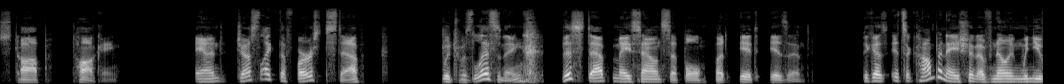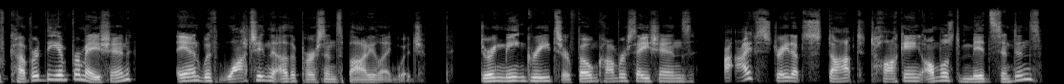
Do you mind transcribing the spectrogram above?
stop talking. And just like the first step, which was listening, this step may sound simple, but it isn't. Because it's a combination of knowing when you've covered the information and with watching the other person's body language. During meet and greets or phone conversations, I've straight up stopped talking almost mid sentence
